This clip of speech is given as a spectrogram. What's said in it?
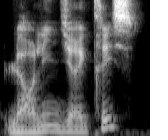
leur ligne directrice.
